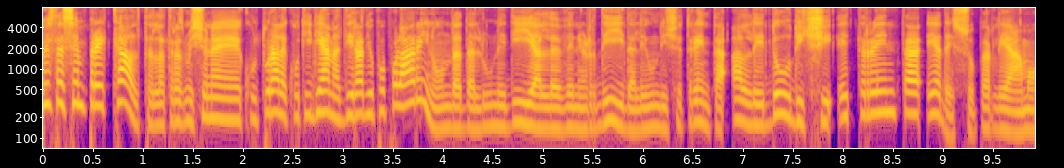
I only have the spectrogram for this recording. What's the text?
Questa è sempre Cult, la trasmissione culturale quotidiana di Radio Popolare, in onda dal lunedì al venerdì dalle 11.30 alle 12.30 e adesso parliamo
